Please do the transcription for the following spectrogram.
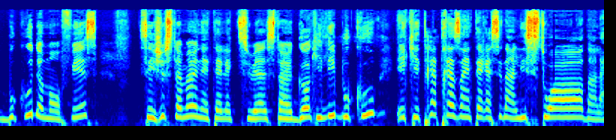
beaucoup de mon fils, c'est justement un intellectuel. C'est un gars qui lit beaucoup et qui est très, très intéressé dans l'histoire, dans la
